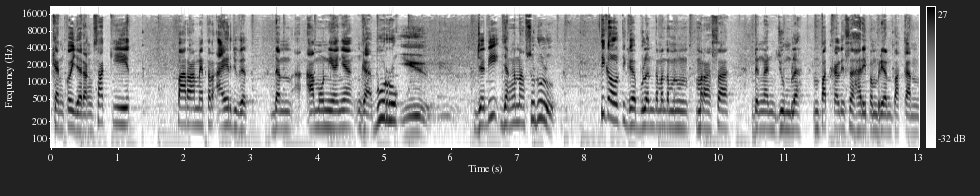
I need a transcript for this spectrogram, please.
ikan koi jarang sakit. Parameter air juga dan amonianya nggak buruk. You. jadi jangan nafsu dulu. Tapi kalau tiga bulan teman-teman merasa dengan jumlah empat kali sehari pemberian pakan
